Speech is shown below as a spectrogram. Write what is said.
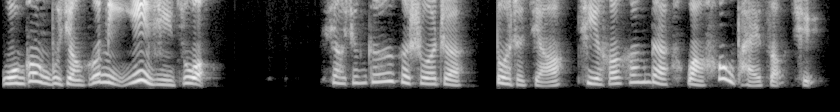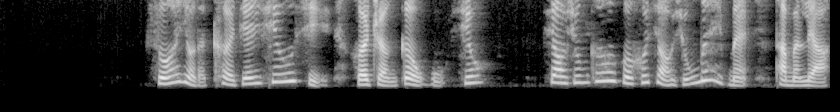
我更不想和你一起坐。”小熊哥哥说着，跺着脚，气哼哼地往后排走去。所有的课间休息和整个午休，小熊哥哥和小熊妹妹他们俩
